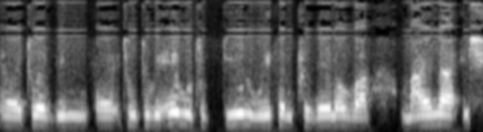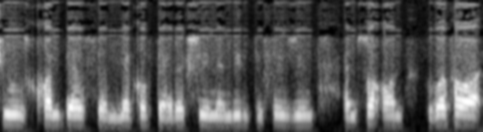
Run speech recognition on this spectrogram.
uh, to have been, uh, to, to be able to deal with and prevail over minor issues, contests and lack of direction and indecision and so on, because our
